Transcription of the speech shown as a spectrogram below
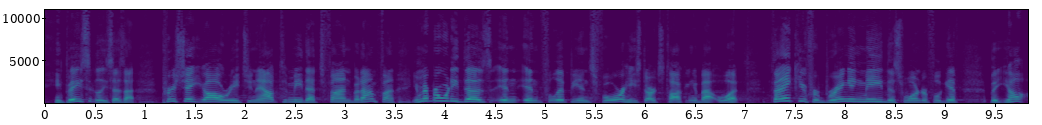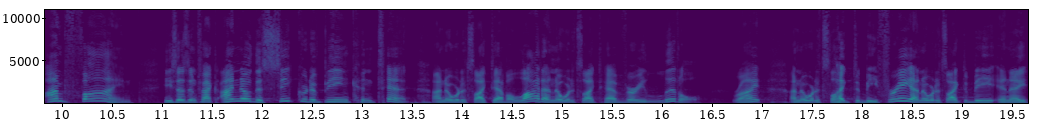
He basically says, I appreciate y'all reaching out to me. That's fine, but I'm fine. You remember what he does in, in Philippians 4? He starts talking about what? Thank you for bringing me this wonderful gift, but y'all, I'm fine. He says, in fact, I know the secret of being content. I know what it's like to have a lot, I know what it's like to have very little right? I know what it's like to be free. I know what it's like to be in a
